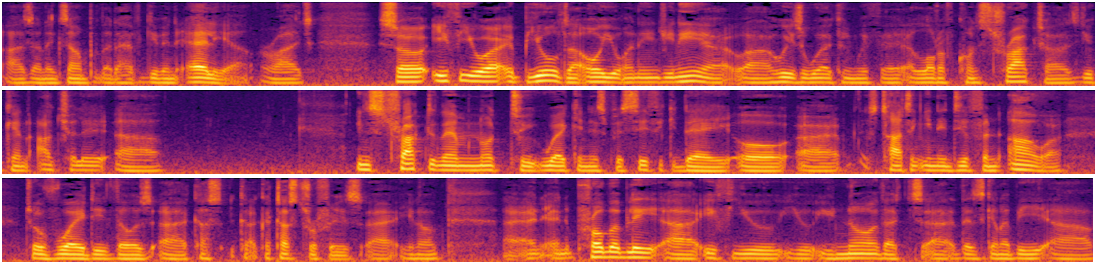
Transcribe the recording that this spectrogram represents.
as an example that I have given earlier, right? So if you are a builder or you're an engineer uh, who is working with a, a, lot of constructors, you can actually uh, instruct them not to work in a specific day or uh, starting in a different hour to avoid those uh, catastrophes. Uh, you know, uh, and and probably uh, if you, you you know that uh, there's gonna be uh,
